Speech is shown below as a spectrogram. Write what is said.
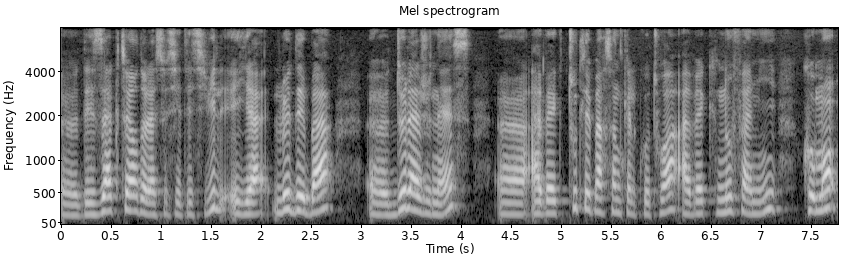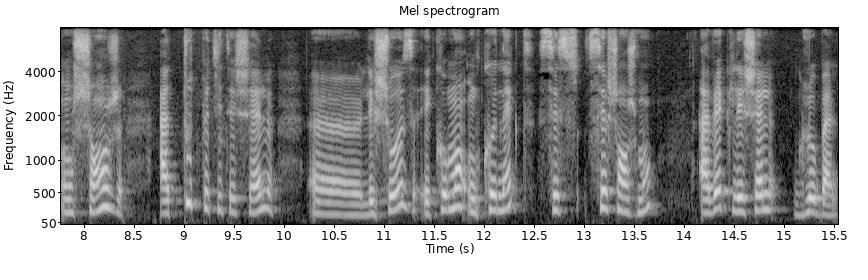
euh, des acteurs de la société civile et il y a le débat euh, de la jeunesse avec toutes les personnes qu'elle côtoie, avec nos familles, comment on change à toute petite échelle les choses et comment on connecte ces, changements avec l'échelle globale.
